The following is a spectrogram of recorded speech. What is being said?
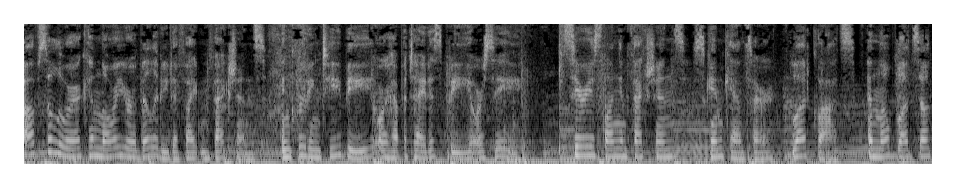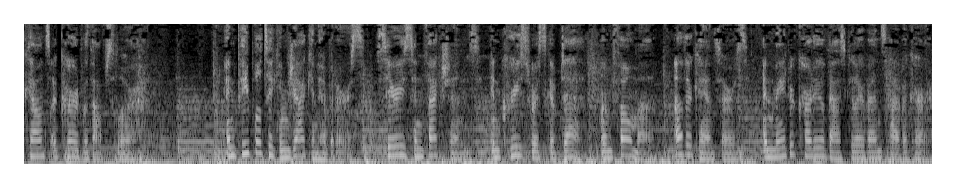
Opzelura can lower your ability to fight infections, including TB or hepatitis B or C. Serious lung infections, skin cancer, blood clots, and low blood cell counts occurred with Opzelura. In people taking JAK inhibitors, serious infections, increased risk of death, lymphoma, other cancers, and major cardiovascular events have occurred.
